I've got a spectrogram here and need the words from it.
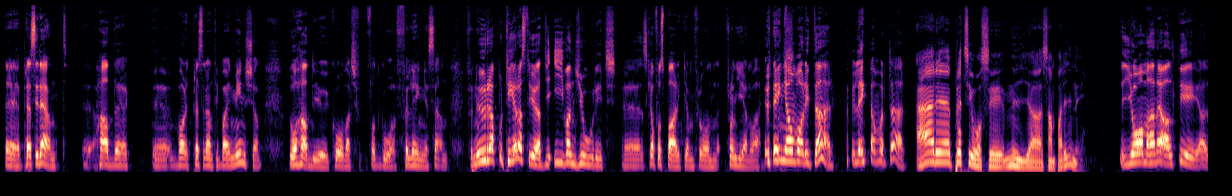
eh, president, hade varit president i Bayern München, då hade ju Kovac fått gå för länge sedan. För nu rapporteras det ju att Ivan Juric ska få sparken från, från Genoa. Hur länge har han varit där? Hur länge har han varit där? Är Preziosi nya Samparini? Ja, men han har alltid eh,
